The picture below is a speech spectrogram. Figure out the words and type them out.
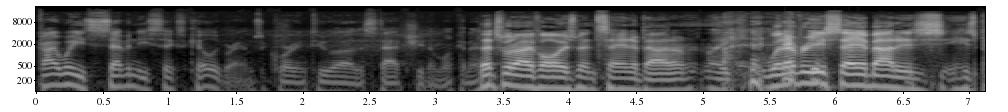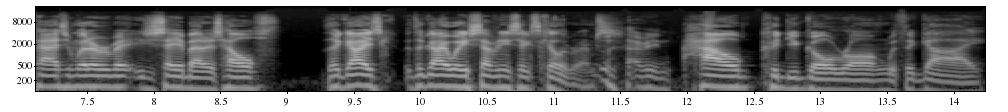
Guy weighs 76 kilograms, according to uh, the stat sheet I'm looking at. That's what I've always been saying about him. Like, whatever you say about his, his passing, whatever you say about his health, the guy's the guy weighs 76 kilograms. I mean, How could you go wrong with a guy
